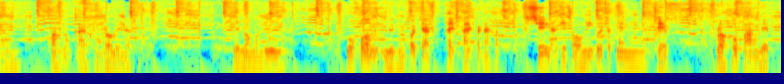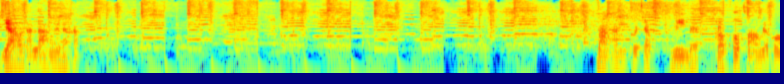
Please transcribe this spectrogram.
ตามความต้องการของเราเลยนะครับ ดี๋ยวเรามาดูหัวข้ออื่นมันก็จะคล้ายๆกันนะครับ เช่นอันที่สองนี้ก็จะเป็นแถบกรอบข้อความแบบยาวด้านล่างเลยนะครับ บางอันก็จะมีแบบกรอบข้อความแล้วก็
